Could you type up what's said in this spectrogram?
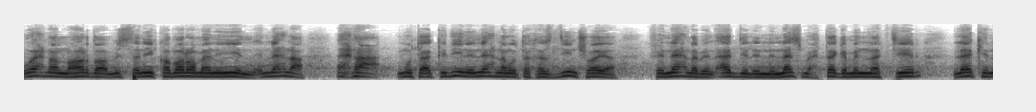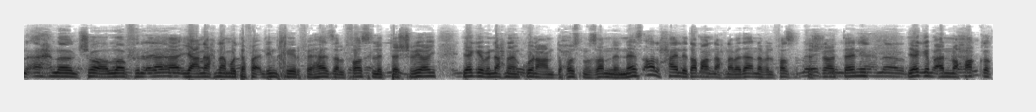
وإحنا النهارده مستنيين كبرلمانيين ان إحنا إحنا متأكدين ان إحنا متخاذلين شوية في ان إحنا بنأدي لأن الناس محتاجة منا كتير. لكن إحنا ان شاء الله في الأيام يعني إحنا متفائلين خير في هذا الفصل التشريعي. يجب ان إحنا نكون عند حسن ظن الناس. آه الحالي طبعا إحنا بدأنا في الفصل التشريعي الثاني. يجب أن نحقق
